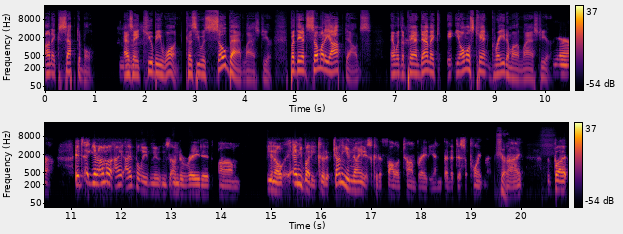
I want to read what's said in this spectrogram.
unacceptable as a QB one because he was so bad last year. But they had so many opt outs, and with the pandemic, it, you almost can't grade him on last year. Yeah, it's uh, you know I'm a, I, I believe Newton's underrated. Um, you know anybody could have, Johnny Unitas could have followed Tom Brady and been a disappointment, Sure. right? But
